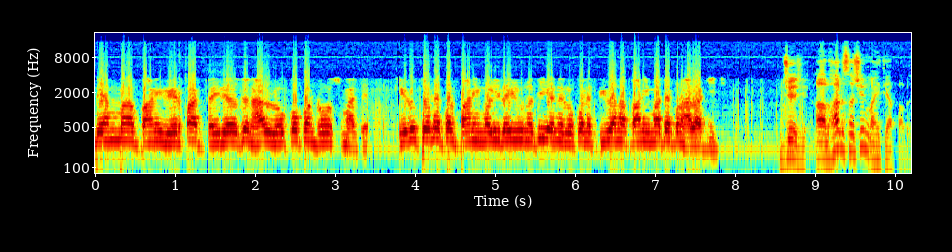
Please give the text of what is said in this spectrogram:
ડેમમાં પાણી વેડફાટ થઈ રહ્યો છે અને હાલ લોકો પણ રોષમાં છે. ખેડૂતોને પણ પાણી મળી રહ્યું નથી અને લોકોને પીવાના પાણી માટે પણ હાલાકી છે. જી જી. આભાર, સચિન. માહિતી આપવા બદલ.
